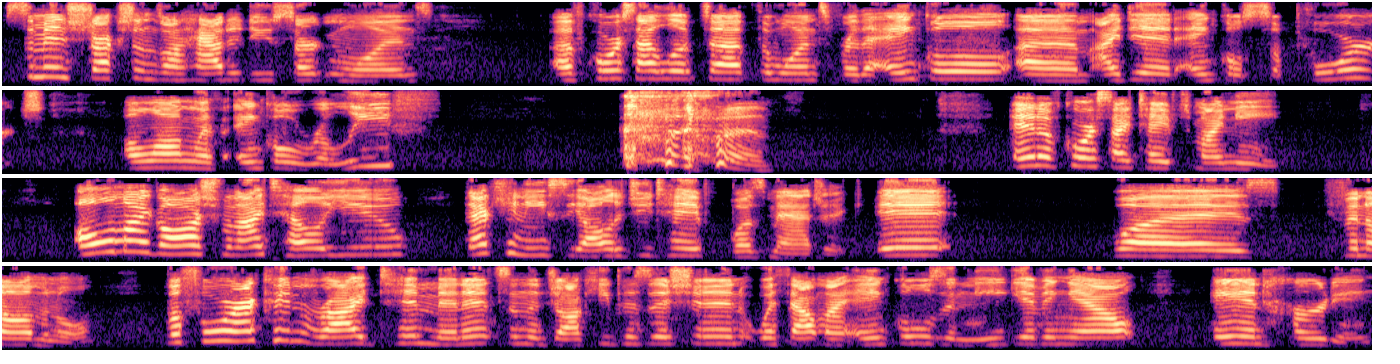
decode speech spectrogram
some instructions on how to do certain ones of course, I looked up the ones for the ankle. Um, I did ankle support along with ankle relief. and of course, I taped my knee. Oh my gosh, when I tell you that kinesiology tape was magic, it was phenomenal. Before, I couldn't ride 10 minutes in the jockey position without my ankles and knee giving out and hurting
